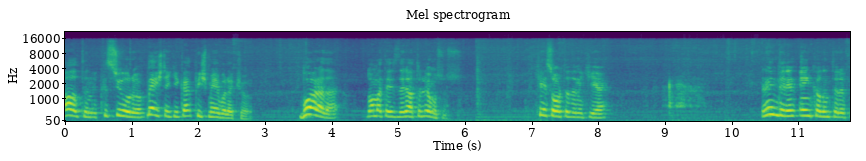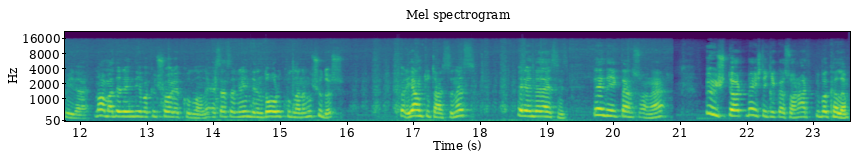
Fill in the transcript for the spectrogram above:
Altını kısıyorum. 5 dakika pişmeye bırakıyorum. Bu arada domatesleri hatırlıyor musunuz? Kes ortadan ikiye. Renderin en kalın tarafıyla. Normalde rendeyi bakın şöyle kullanılıyor. Esasında renderin doğru kullanımı şudur. Böyle yan tutarsınız ve rendelersiniz. Rendeledikten sonra 3, 4, 5 dakika sonra artık bir bakalım.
